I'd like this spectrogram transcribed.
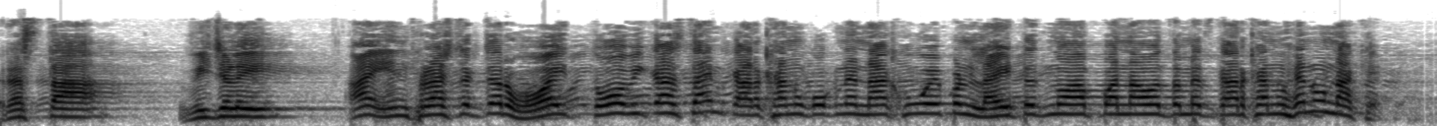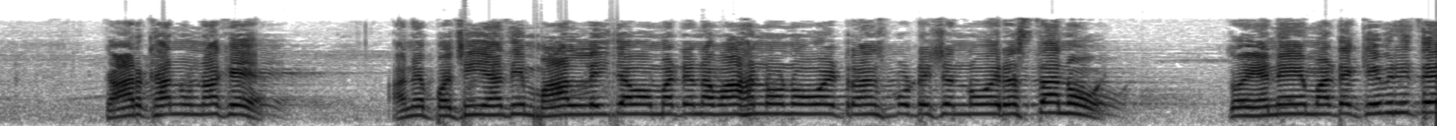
રસ્તા, વીજળી આ ઇન્ફ્રાસ્ટ્રક્ચર હોય તો વિકાસ થાય ને કારખાનું કોકને નાખવું હોય પણ લાઇટ જ ન આપવાના હોય તમે કારખાનું હેનું નાખે. કારખાનું નાખે અને પછી અહીંયાથી માલ લઈ જવા માટેના વાહનો ન હોય ટ્રાન્સપોર્ટેશન ન હોય, રસ્તા ન હોય, તો એને માટે કેવી રીતે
